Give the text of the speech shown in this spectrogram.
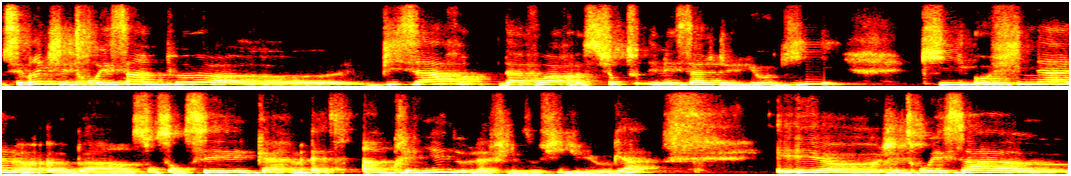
c'est vrai que j'ai trouvé ça un peu bizarre d'avoir surtout des messages de yogis qui au final euh, ben, sont censés quand même être imprégnés de la philosophie du yoga. Et euh, j'ai trouvé ça euh,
